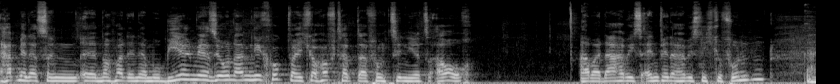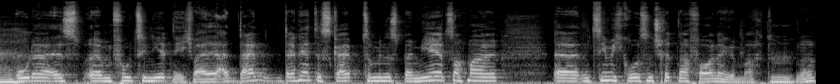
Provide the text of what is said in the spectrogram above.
habe mir das dann äh, nochmal in der mobilen Version angeguckt, weil ich gehofft habe, da funktioniert es auch. Aber da habe ich es entweder habe ich es nicht gefunden Ah. oder es ähm, funktioniert nicht, weil äh, dann, dann hätte Skype zumindest bei mir jetzt nochmal äh, einen ziemlich großen Schritt nach vorne gemacht. Mhm. Ne?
